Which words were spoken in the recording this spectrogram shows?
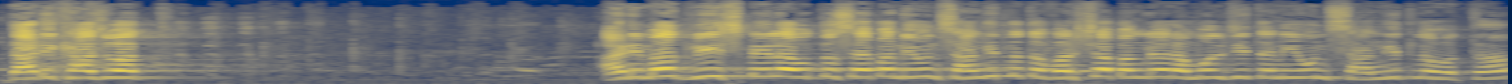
दाढी खाजवत. आणि मग वीस मेला उद्धव साहेबांनी येऊन सांगितलं होतं. वर्षा बंगल्यावर अमोलजी त्यांनी येऊन सांगितलं होतं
